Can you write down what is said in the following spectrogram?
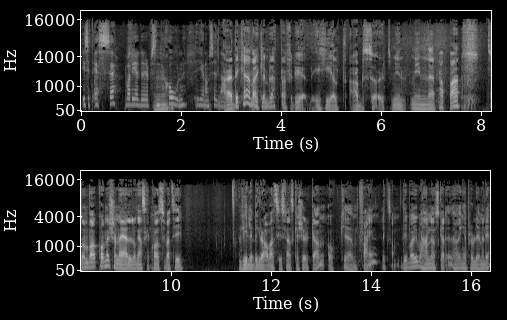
i sitt esse vad det gällde representation mm. genom sina... Det kan jag verkligen berätta, för det, det är helt absurt. Min, min eh, pappa, som var konventionell och ganska konservativ, ville begravas i Svenska kyrkan. Och eh, fine, liksom. det var ju vad han önskade. Jag har inga problem med det.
